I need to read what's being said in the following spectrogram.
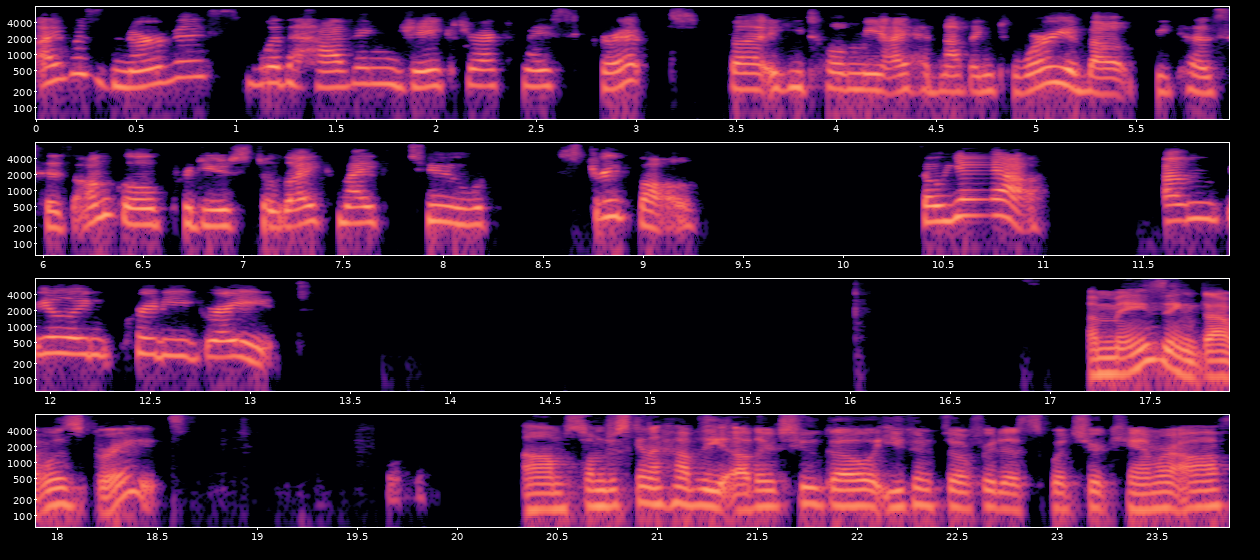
I was nervous with having Jake direct my script, but he told me I had nothing to worry about because his uncle produced Like Mike 2 Street Ball. So, yeah, I'm feeling pretty great. Amazing. That was great. Um, so I'm just going to have the other two go. You can feel free to switch your camera off,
